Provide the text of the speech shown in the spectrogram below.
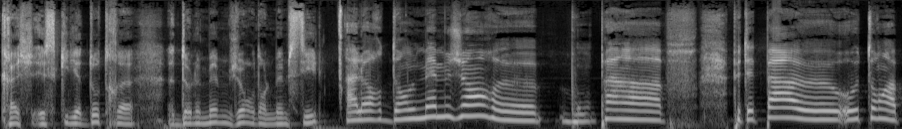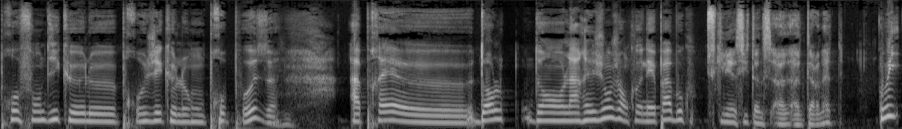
crèches? Est-ce qu'il y a d'autres euh, dans le même genre, dans le même style alors dans le même genre, euh, bon pas peut-être pas euh, autant approfondi que le projet que l'on propose. Mhm. Après, dans, le, dans la région, j'en connais pas beaucoup. Est-ce qu'il y a un site internet? Oui,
